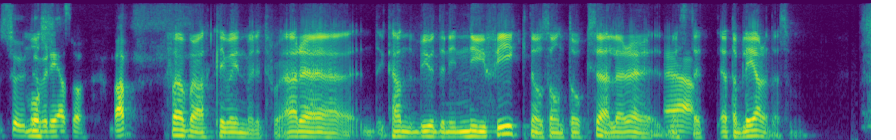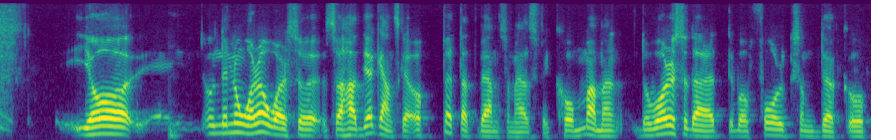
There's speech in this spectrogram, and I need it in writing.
så utöver Måste- det så, va? Får jag bara kliva in med lite jag. Är det, kan, bjuder ni nyfikna och sånt också eller är det mest Ja. et- etablerade? Som, Ja, under några år så, så hade jag ganska öppet att vem som helst fick komma. Men då var det så där att det var folk som dök upp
